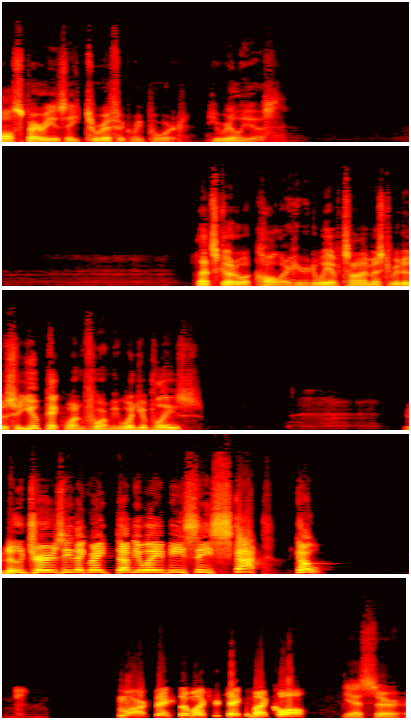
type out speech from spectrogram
Paul Sperry is a terrific reporter. He really is. Let's go to a caller here. Do we have time, Mr. Producer? You pick one for me, would you please? New Jersey, the great WABC. Scott, go. Mark, thanks so much for taking my call. Yes, sir.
